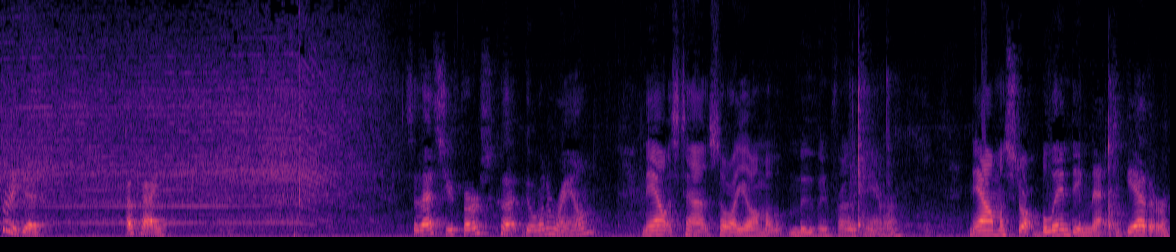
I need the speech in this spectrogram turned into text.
Pretty good. Okay. So that's your first cut going around. Now it's time, sorry y'all, I'm going to move in front of the camera. Now I'm going to start blending that together.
